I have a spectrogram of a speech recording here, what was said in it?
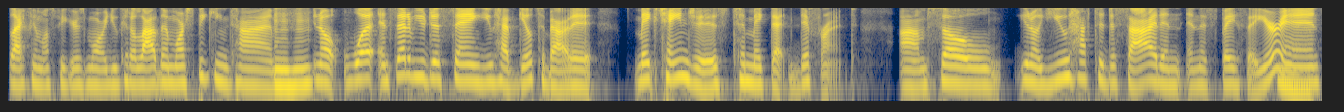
black female speakers more. You could allow them more speaking time. Mm-hmm. You know, what, instead of you just saying you have guilt about it, make changes to make that different. Um, so, you know, you have to decide in, in the space that you're Mhm. in,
